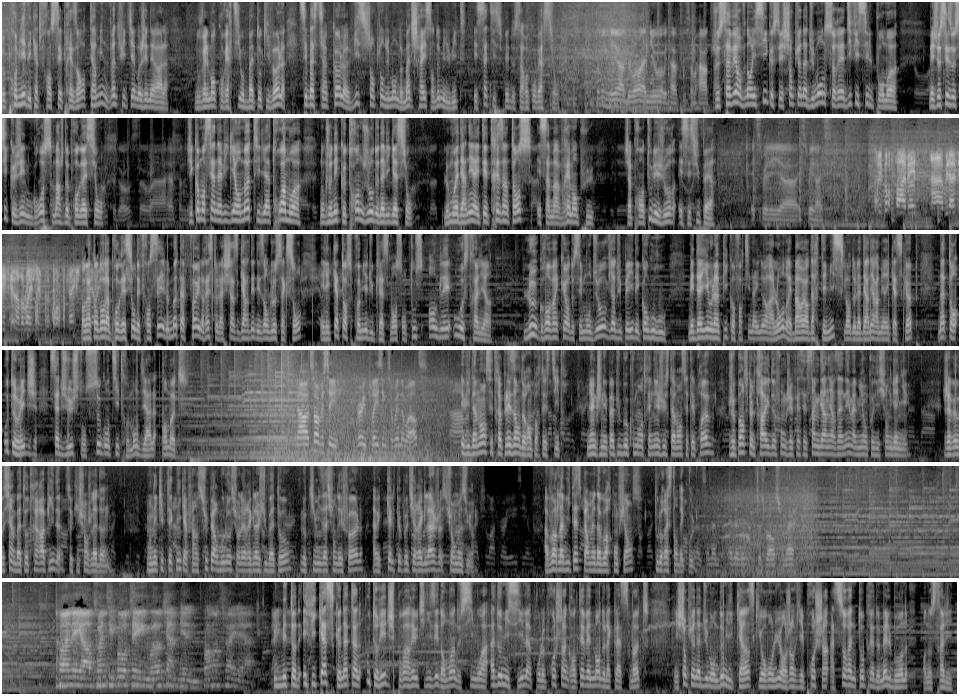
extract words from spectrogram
Le premier des quatre Français présents termine 28e au général. Nouvellement converti au bateau qui vole, Sébastien Coll, vice-champion du monde de match race en 2008, est satisfait de sa reconversion. Je savais en venant ici que ces championnats du monde seraient difficiles pour moi, mais je sais aussi que j'ai une grosse marge de progression. J'ai commencé à naviguer en motte il y a 3 mois, donc je n'ai que 30 jours de navigation. Le mois dernier a été très intense et ça m'a vraiment plu. J'apprends tous les jours et c'est super. En attendant la progression des Français, le mot à foil reste la chasse gardée des anglo-saxons et les 14 premiers du classement sont tous anglais ou australiens. Le grand vainqueur de ces mondiaux vient du pays des kangourous. Médaillé olympique en 49er à Londres et barreur d'Artemis lors de la dernière America's Cup, Nathan Utteridge s'adjuge son second titre mondial en motte. Évidemment, c'est très plaisant de remporter ce titre. Bien que je n'ai pas pu beaucoup m'entraîner juste avant cette épreuve, je pense que le travail de fond que j'ai fait ces 5 dernières années m'a mis en position de gagner. J'avais aussi un bateau très rapide, ce qui change la donne. Mon équipe technique a fait un super boulot sur les réglages du bateau, l'optimisation des folles, avec quelques petits réglages sur mesure. Avoir de la vitesse permet d'avoir confiance, tout le reste en découle. Une méthode efficace que Nathan Utteridge pourra réutiliser dans moins de 6 mois à domicile pour le prochain grand événement de la classe MOT, les championnats du monde 2015 qui auront lieu en janvier prochain à Sorrento près de Melbourne en Australie.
